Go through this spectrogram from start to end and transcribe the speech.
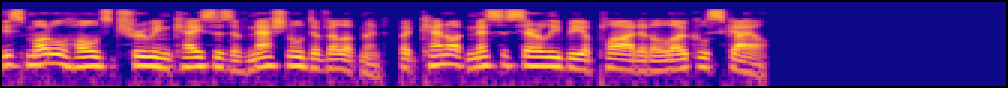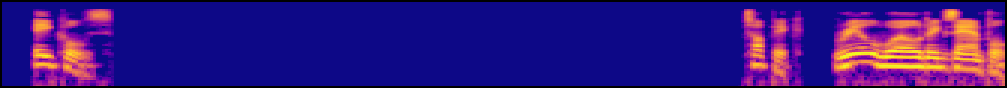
This model holds true in cases of national development, but cannot necessarily be applied at a local scale. Real-world example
